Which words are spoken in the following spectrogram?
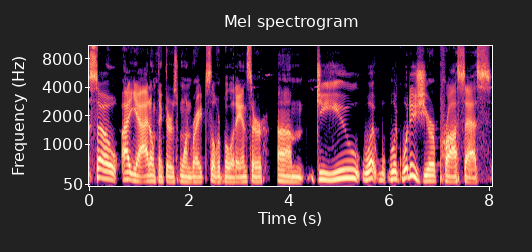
So, I yeah, I don't think there's one right silver bullet answer. Um, do you what like what is your process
